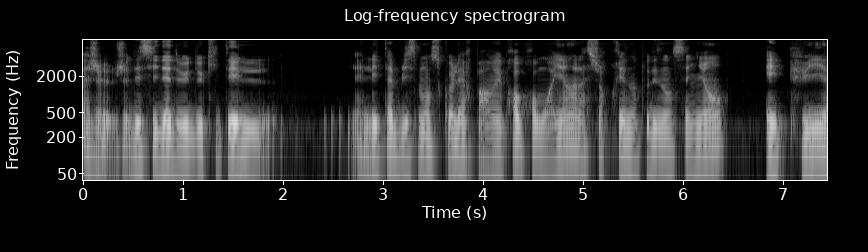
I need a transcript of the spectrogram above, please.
bah, je, décidais de, quitter l'établissement scolaire par mes propres moyens, la surprise un peu des enseignants, et puis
